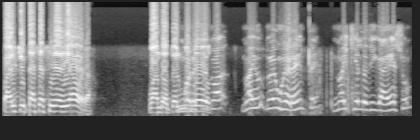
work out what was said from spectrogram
para quitarse así desde ahora, cuando todo el mundo... es que no, ha- no hay, no hay un gerente, no hay quien le diga eso.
